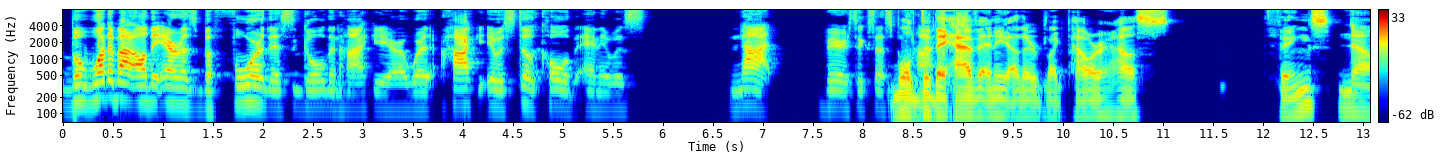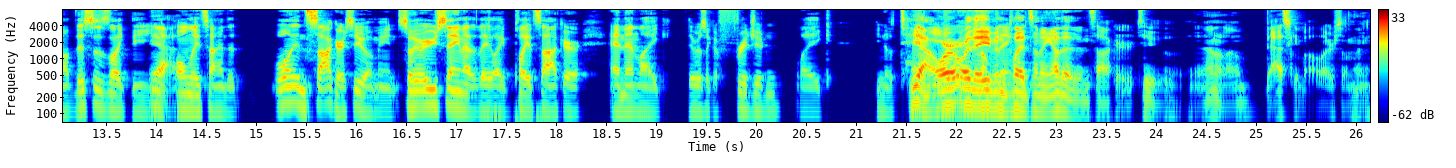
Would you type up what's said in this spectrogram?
But what about all the eras before this golden hockey era, where hockey it was still cold and it was not very successful? Well, hockey? did they have any other like powerhouse things? No, this is like the Yeah. only time that. Well, in soccer too. I mean, so are you saying that they like played soccer and then like there was like a frigid like you know 10 yeah, or, or years they even played something other than soccer too. I don't know, basketball or something.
